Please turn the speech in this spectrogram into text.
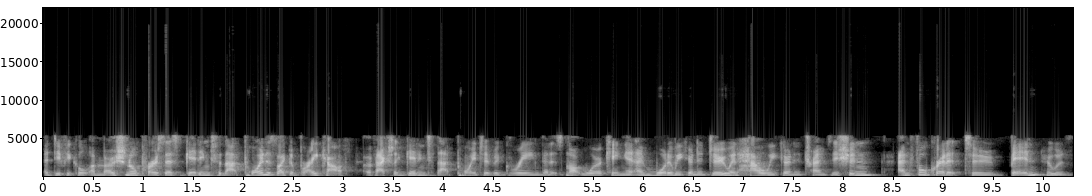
a difficult emotional process getting to that point. It's like a breakup of actually getting to that point of agreeing that it's not working and what are we going to do and how are we going to transition. And full credit to Ben, who was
